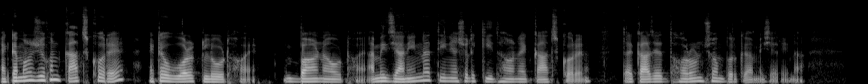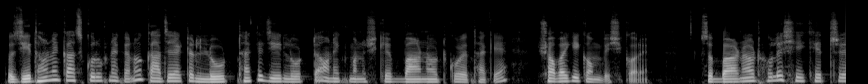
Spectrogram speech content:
একটা মানুষ যখন কাজ করে, একটা ওয়ার্ক লোড হয় বার্ন আউট হয়, আমি জানি না তিনি আসলে কী ধরনের কাজ করেন, তার কাজের ধরন সম্পর্কে আমি জানি না। তো যে ধরনের কাজ করুক না কেন, কাজের একটা লোড থাকে, যে লোডটা অনেক মানুষকে বার্ন আউট করে থাকে, সবাইকে কম বেশি করে। সো বার্ন আউট হলে সেই ক্ষেত্রে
